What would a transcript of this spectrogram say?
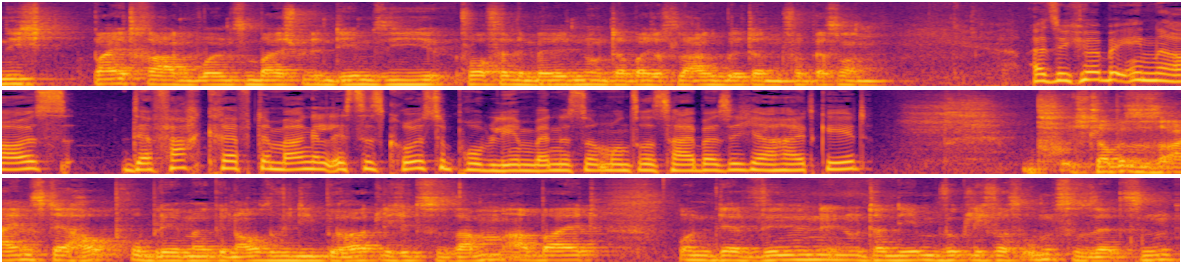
nicht beitragen wollen, zum Beispiel indem sie Vorfälle melden und dabei das Lagebild dann verbessern. Also ich höre bei Ihnen raus, der Fachkräftemangel ist das größte Problem, wenn es um unsere Cybersicherheit geht? Ich glaube, es ist eines der Hauptprobleme, genauso wie die behördliche Zusammenarbeit und der Willen in Unternehmen wirklich was umzusetzen.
